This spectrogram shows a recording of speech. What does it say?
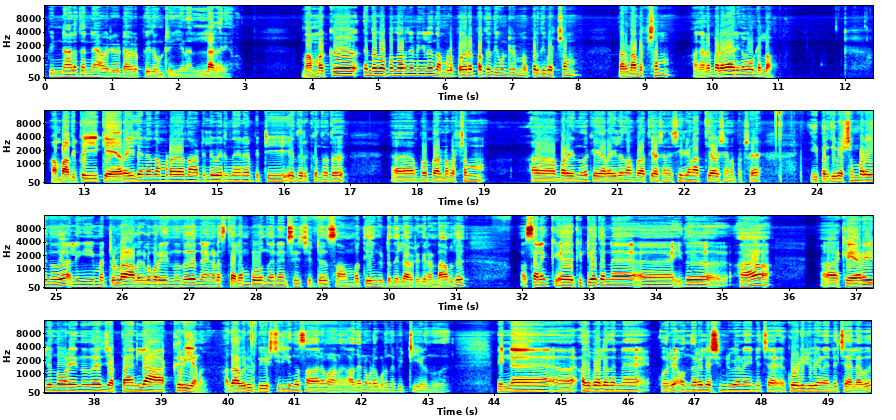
പിന്നാലെ തന്നെ അവർ ഡെവലപ്പ് ചെയ്തുകൊണ്ടിരിക്കുകയാണ് എല്ലാ കാര്യങ്ങളും. നമുക്ക് എന്താ കുഴപ്പമെന്ന് പറഞ്ഞിട്ടുണ്ടെങ്കിൽ നമ്മളിപ്പോൾ ഒരു പദ്ധതി കൊണ്ടുവരുമ്പോൾ പ്രതിപക്ഷം ഭരണപക്ഷം അങ്ങനെ പല കാര്യങ്ങളും ഉണ്ടല്ലോ. അപ്പോൾ അതിപ്പോൾ ഈ കേരളയിലെ നമ്മുടെ നാട്ടിൽ വരുന്നതിനെ പറ്റി എതിർക്കുന്നത് ഇപ്പോൾ ഭരണപക്ഷം പറയുന്നത് കേരളയിൽ നമുക്ക് അത്യാവശ്യം ശരിയാണ് അത്യാവശ്യമാണ്. പക്ഷേ ഈ പ്രതിപക്ഷം പറയുന്നത് അല്ലെങ്കിൽ മറ്റുള്ള ആളുകൾ പറയുന്നത് ഞങ്ങളുടെ സ്ഥലം പോകുന്നതിനനുസരിച്ചിട്ട് സാമ്പത്തികം കിട്ടുന്നില്ല. അവർക്ക് രണ്ടാമത് സ്ഥലം കിട്ടിയാൽ തന്നെ ഇത് ആ ആ, കേരയിൽ എന്ന് പറയുന്നത് ജപ്പാനിലെ ആക്രിയാണ്. അത് അവർ ഉപേക്ഷിച്ചിരിക്കുന്ന സാധനമാണ്. അതാണ് ഇവിടെ കൊടുന്ന് ഫിറ്റ് ചെയ്യുന്നത്. പിന്നെ അതുപോലെ തന്നെ ഒരു ഒന്നര ലക്ഷം രൂപയാണ് അതിന്റെ കോടി രൂപയാണ് അതിന്റെ ചിലവ്.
